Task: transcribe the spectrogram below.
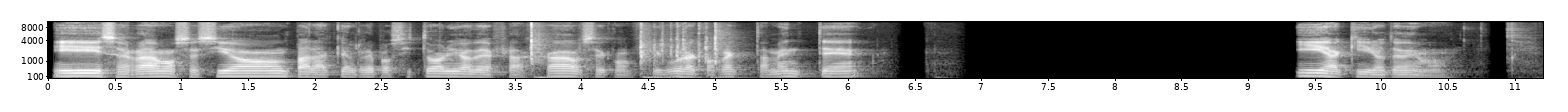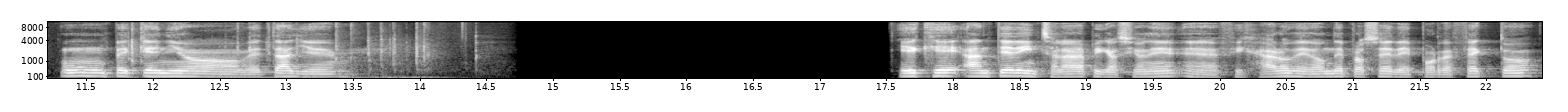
y cerramos sesión para que el repositorio de FlatHub se configure correctamente. Y aquí lo tenemos. Un pequeño detalle. es que antes de instalar aplicaciones, eh, fijaros de dónde procede. Por defecto,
